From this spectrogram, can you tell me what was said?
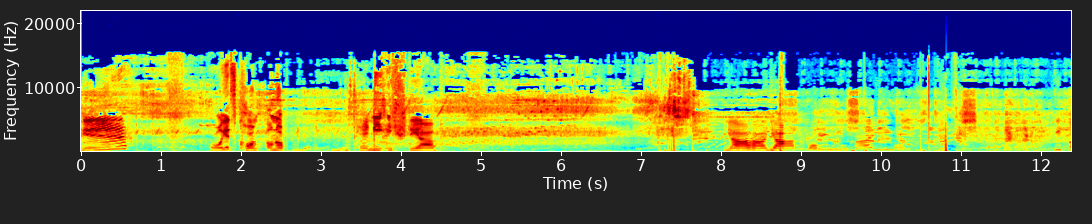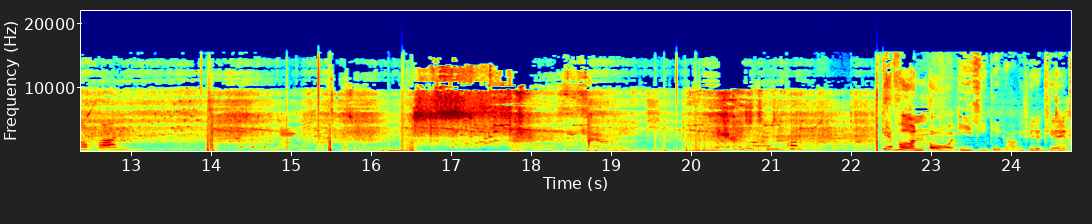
Kill. Oh, jetzt kommt auch noch Penny, ich sterb. Ja, ja, komm, geht rein. Geht doch rein. Gewonnen. Oh, easy, Digga. Wie viele Kills?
